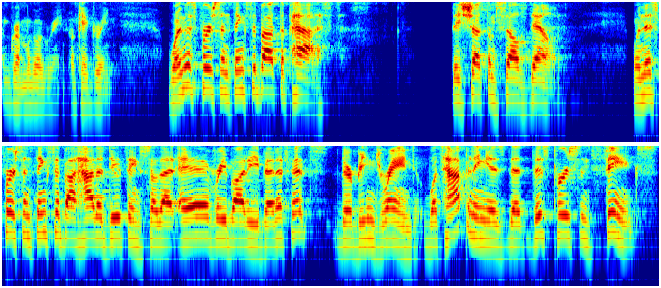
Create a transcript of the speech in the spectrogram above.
I'm gonna go green. Okay, green. When this person thinks about the past, they shut themselves down. When this person thinks about how to do things so that everybody benefits, they're being drained. What's happening is that this person thinks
